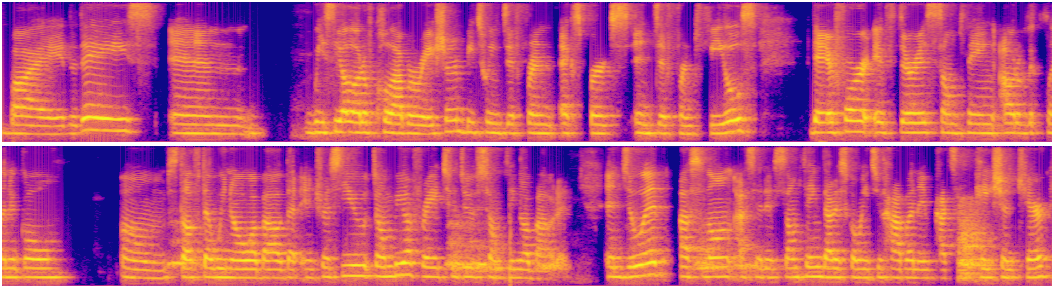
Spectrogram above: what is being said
by the days, and we see a lot of collaboration between different experts in different fields. Therefore, if there is something out of the clinical um, stuff that we know about that interests you, don't be afraid to do something about it and do it as long as it is something that is going to have an impact on patient care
